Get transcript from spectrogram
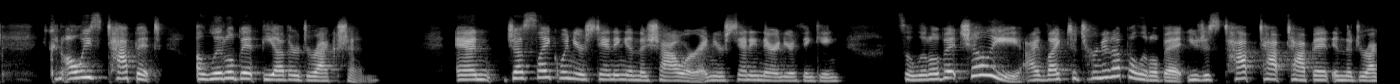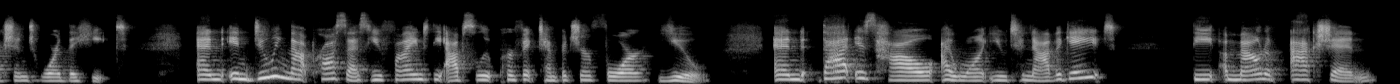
You can always tap it a little bit the other direction. And just like when you're standing in the shower and you're standing there and you're thinking, it's a little bit chilly. I'd like to turn it up a little bit. You just tap, tap, tap it in the direction toward the heat. And in doing that process, you find the absolute perfect temperature for you. And that is how I want you to navigate the amount of action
